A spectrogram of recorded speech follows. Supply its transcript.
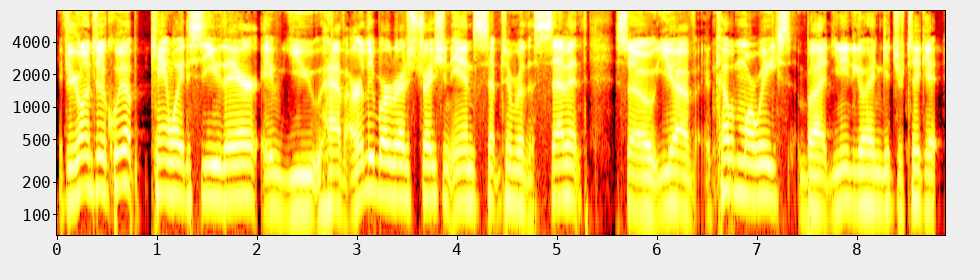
If you're going to Equip, can't wait to see you there. If you have early bird registration in September the 7th, so you have a couple more weeks, but you need to go ahead and get your ticket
